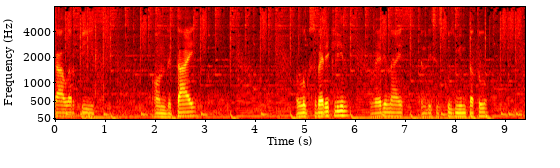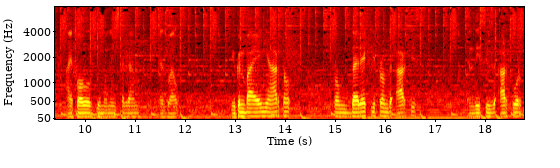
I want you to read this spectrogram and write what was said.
color piece on the tie. Looks very clean very nice and this is Kuzmin Tattoo I follow him on Instagram as well. You can buy any art from directly from the artist and this is artwork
